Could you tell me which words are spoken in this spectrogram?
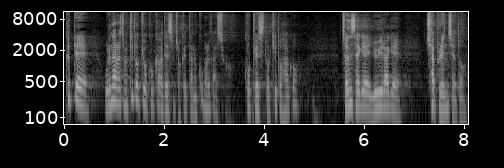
그때 우리나라가 좀 기독교 국가가 됐으면 좋겠다는 꿈을 가지고 국회에서도 기도하고 전 세계 유일하게 채플린 제도,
